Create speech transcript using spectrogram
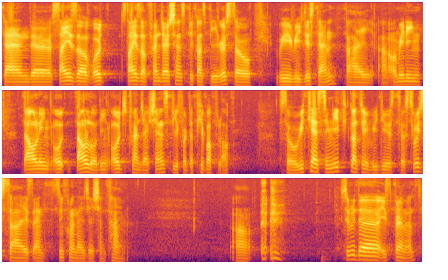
then the size of old, size of transactions becomes bigger. So we reduce them by uh, omitting downloading, old transactions before the pivot block. So we can significantly reduce the storage size and synchronization time. Uh, through the experiment,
